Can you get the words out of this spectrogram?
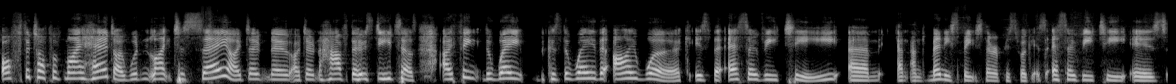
off the top of my head, I wouldn't like to say. I don't know. I don't have those details. I think the way, because the way that I work is that SOVT, um, and, and many speech therapists work, is SOVT is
